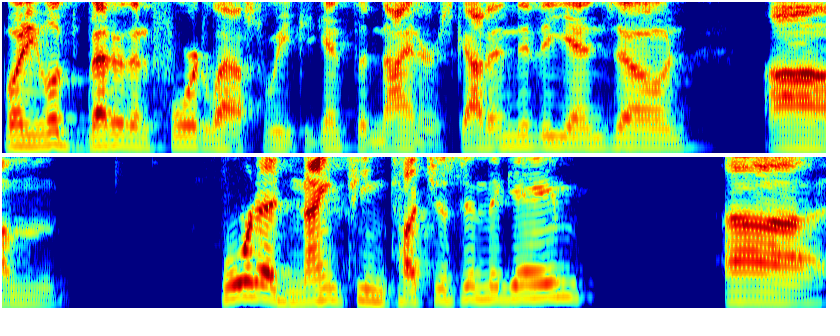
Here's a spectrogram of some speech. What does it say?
but he looked better than Ford last week against the Niners. Got into the end zone. Um, Ford had 19 touches in the game. Uh,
